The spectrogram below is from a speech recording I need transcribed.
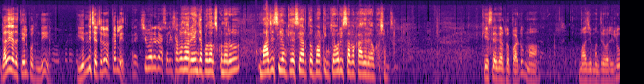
గదే కదా తేలిపోతుంది. ఇవన్నీ చర్చలు అక్కర్లేదు. చివరిగా అసలు ఈ సభ ద్వారా ఏం చెప్పదలుచుకున్నారు? మాజీ సీఎం కేసీఆర్తో పాటు ఇంకెవరు ఈ సభకు హాజరయ్యే అవకాశం కేసీఆర్ గారితో పాటు మా మాజీ మంత్రివర్యులు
